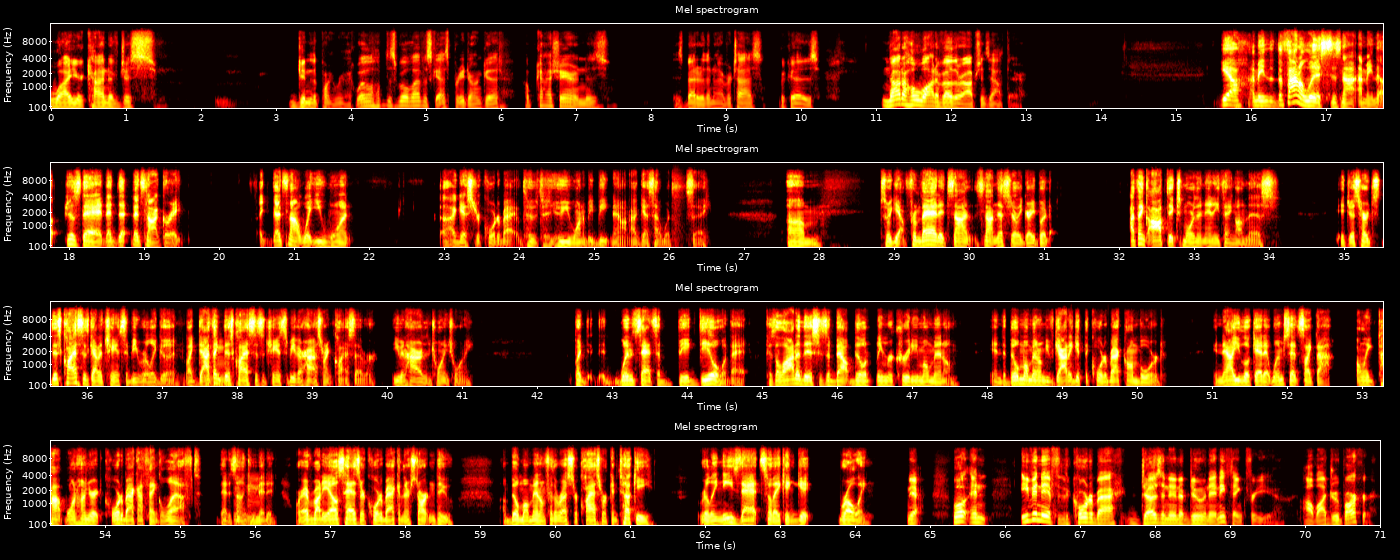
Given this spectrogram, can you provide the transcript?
why you're kind of just getting to the point where you're like, well, I hope this Will Levis guy's pretty darn good. Hope Kaiya Sheron is is better than advertised because not a whole lot of other options out there. Yeah, I mean the final list is not. I mean, just that, that, that that's not great. Like that's not what you want. I guess your quarterback to, who you want to be beating out. I guess I would say. Um, so yeah, from that it's not it's not necessarily great, but I think optics more than anything on this. It just hurts. This class has got a chance to be really good. Like I think mm-hmm. this class has a chance to be their highest ranked class ever, even higher than 2020. But Wimsatt's a big deal with that because a lot of this is about building recruiting momentum. And to build momentum, you've got to get the quarterback on board. And now you look at it, Wimsatt's like the only top 100 quarterback I think left that is mm-hmm. uncommitted, where everybody else has their quarterback and they're starting to uh, build momentum for the rest of their class. Where Kentucky really needs that so they can get rolling. Yeah. Well, and even if the quarterback doesn't end up doing anything for you, I'll buy Drew Barker.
